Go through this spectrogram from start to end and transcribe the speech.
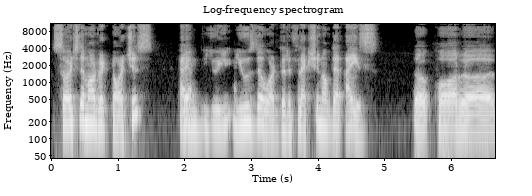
search them out with torches and you you use the what the reflection of their eyes. So for uh,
